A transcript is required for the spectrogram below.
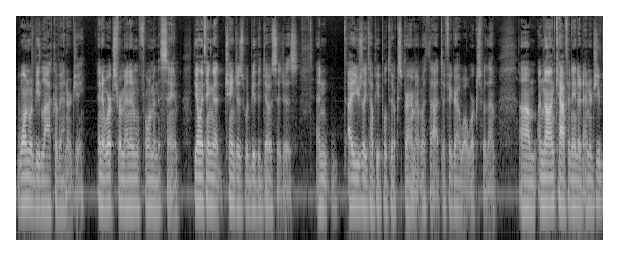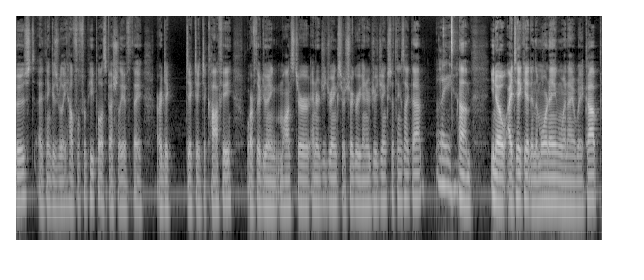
one would be lack of energy, and it works for men and for women the same. The only thing that changes would be the dosages. And I usually tell people to experiment with that to figure out what works for them. Um, a non caffeinated energy boost, I think, is really helpful for people, especially if they are addic- addicted to coffee or if they're doing monster energy drinks or sugary energy drinks or things like that. Um, you know, I take it in the morning when I wake up.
